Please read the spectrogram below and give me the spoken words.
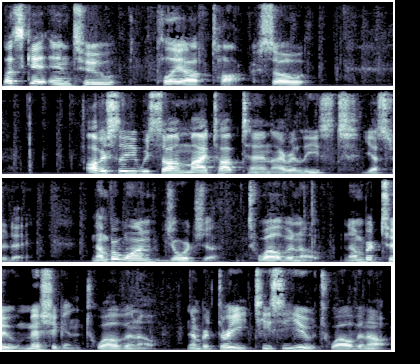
Let's get into playoff talk. So, Obviously, we saw my top 10 I released yesterday. Number 1, Georgia, 12 and 0. Number 2, Michigan, 12 and 0. Number 3, TCU, 12 and 0.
